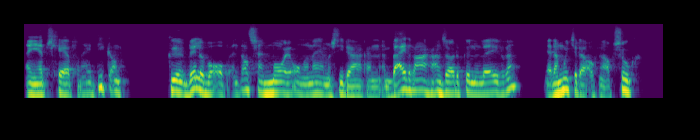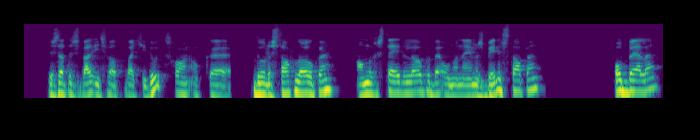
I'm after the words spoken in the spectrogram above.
En je hebt scherp van, hey, die kant willen we op. En dat zijn mooie ondernemers die daar een, een bijdrage aan zouden kunnen leveren ja, dan moet je daar ook naar op zoek. Dus dat is wel iets wat, wat je doet. Gewoon ook uh, door de stad lopen, andere steden lopen, bij ondernemers binnenstappen, opbellen.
